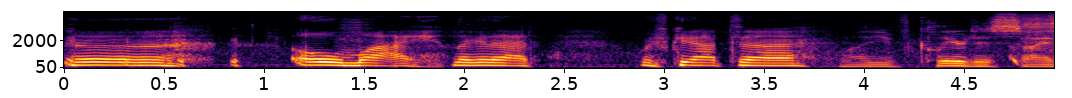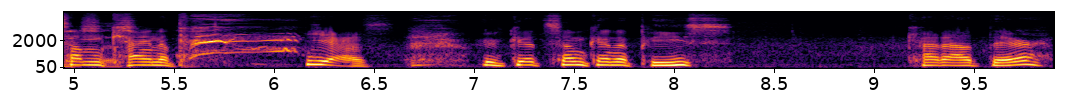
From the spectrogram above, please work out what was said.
Uh, oh my, look at that. We've got uh, Well, you've cleared his sinuses. some kind of, yes, we've got some kind of piece cut out there.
